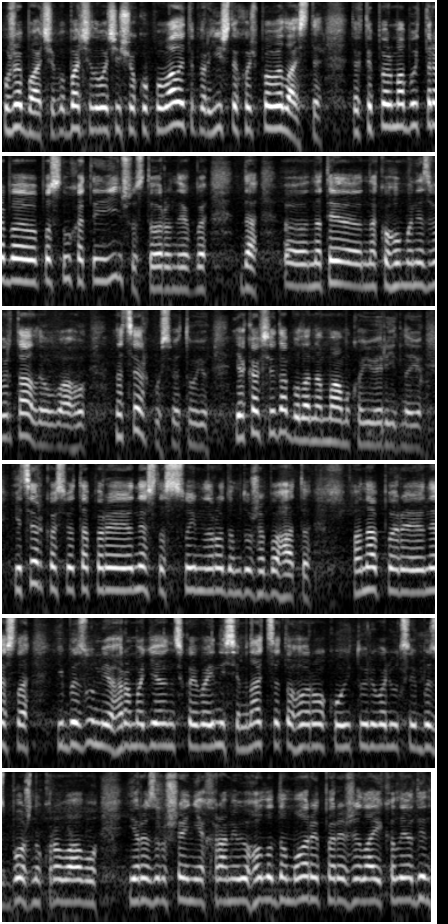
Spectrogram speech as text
Уже бачили, бачили очі, що купували, тепер їжте, хоч повилазьте. Так тепер, мабуть, треба послухати іншу сторону, якби да, е, на те, на кого ми не звертали увагу, на церкву святую, яка завжди була нам мамкою рідною. І церква свята перенесла своїм народом дуже багато. Вона перенесла і безум'я громадянської війни 17-го року, і ту революцію безбожну кроваву, і розрушення храмів, і голодомори пережила, і коли один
